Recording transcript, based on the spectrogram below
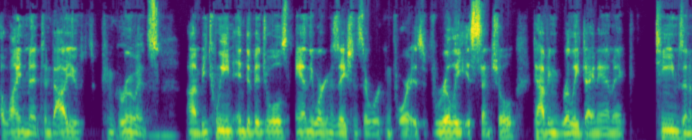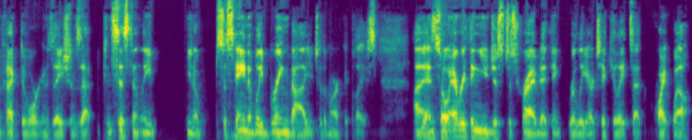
alignment and value congruence um, between individuals and the organizations they're working for is really essential to having really dynamic teams and effective organizations that consistently you know sustainably bring value to the marketplace uh, yes. and so everything you just described i think really articulates that quite well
